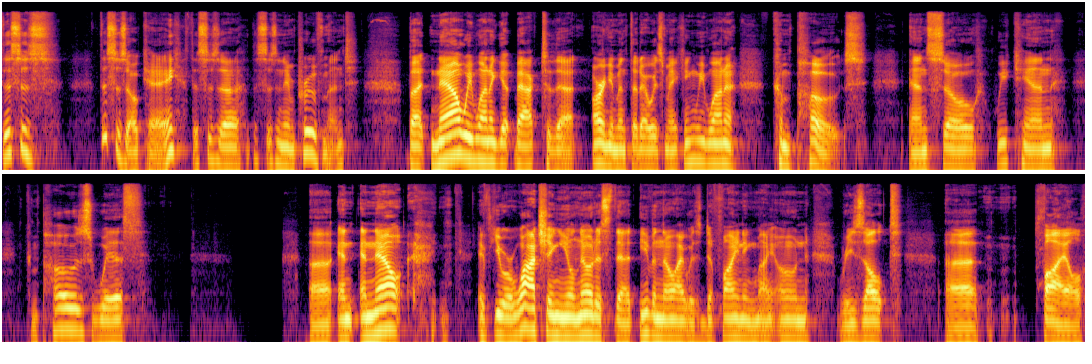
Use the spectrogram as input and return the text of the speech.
this is, this is okay. This is, a, this is an improvement. But now we want to get back to that argument that I was making. We want to compose. And so we can compose with uh, and, and now, if you were watching, you'll notice that even though I was defining my own result uh, file,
